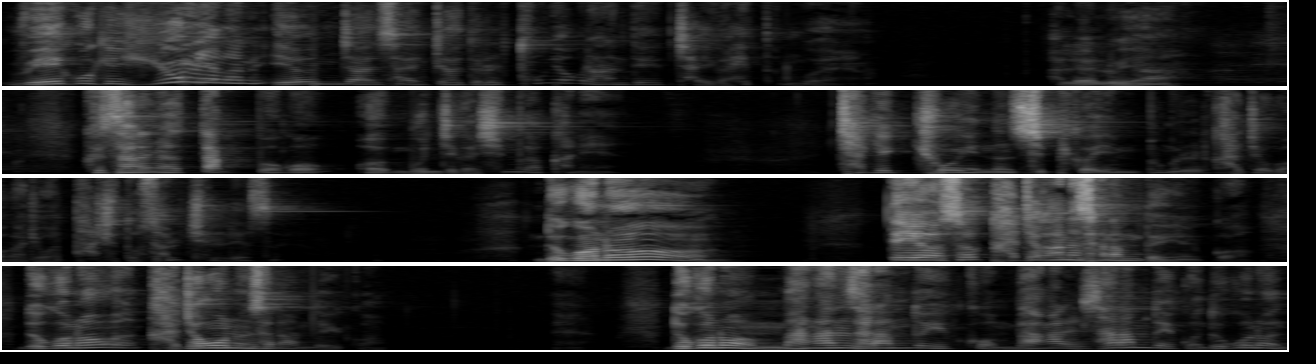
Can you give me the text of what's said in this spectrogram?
외국의 유명한 예언자 사역자들을 통역을 하는데 자기가 했던 거예요. 할렐루야. 그 사람이 딱 보고 어, 문제가 심각하네. 자기 교회에 있는 스피커 인품을 가져와 가지고 다시 또 설치를 했어요. 누구는 떼어서 가져가는 사람도 있고 누구는 가져오는 사람도 있고 누구는 망한 사람도 있고 망할 사람도 있고 누구는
